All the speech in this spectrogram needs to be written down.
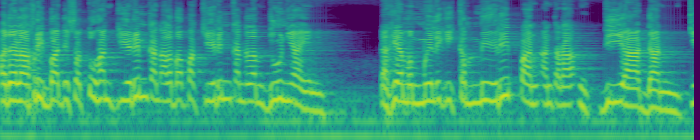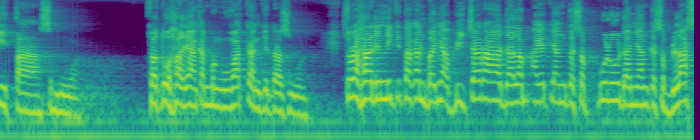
adalah pribadi so Tuhan kirimkan, Allah Bapa kirimkan dalam dunia ini. Dan dia memiliki kemiripan antara dia dan kita semua. Suatu hal yang akan menguatkan kita semua. Saudara hari ini kita akan banyak bicara dalam ayat yang ke-10 dan yang ke-11.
